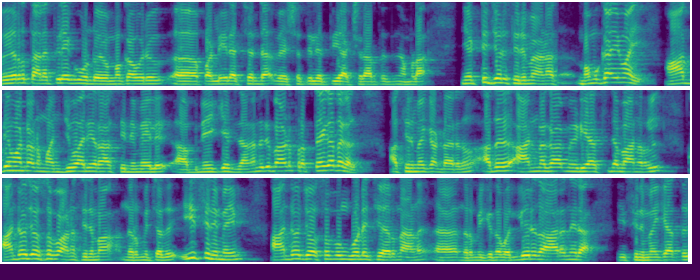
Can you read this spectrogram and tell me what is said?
വേറൊരു തലത്തിലേക്ക് കൊണ്ടുപോയി. നമുക്ക് ഒരു പള്ളിയിൽ അച്ഛന്റെ വേഷത്തിലെത്തിയ അക്ഷരാർത്ഥത്തിൽ നമ്മളെ ഞെട്ടിച്ചൊരു സിനിമയാണ്. മമ്മൂക്കായുമായി ആദ്യമായിട്ടാണ് മഞ്ജു വാര്യർ ആ സിനിമയിൽ അഭിനയിക്കുകയും ചെയ്തത്. അങ്ങനെ ഒരുപാട് പ്രത്യേകതകൾ ആ സിനിമയ്ക്ക് ഉണ്ടായിരുന്നു. അത് ആൻമക മീഡിയാസിന്റെ ബാനറിൽ ആൻഡോ ജോസഫാണ് സിനിമ നിർമ്മിച്ചത്. ഈ സിനിമയും ആൻഡോ ജോസഫും കൂടി ചേർന്നാണ് നിർമ്മിക്കുന്നത്. വലിയൊരു താരനിര ഈ സിനിമയ്ക്കകത്ത്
